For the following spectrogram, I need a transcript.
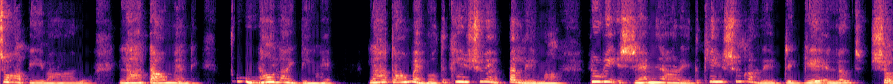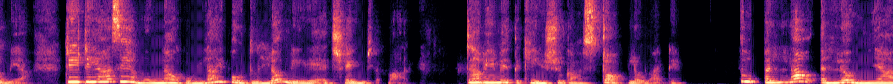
ကြွပေးပါလို့လာတောင်းမှန်တယ်သူနောက်လိုက်တယ်နဲ့လာတောင်းမယ်တော့သခင်ရှုရဲ့ပတ်လည်မှာလူတွေအယမ်းများတယ်သခင်ရှုကလည်းတကယ်အလုံးရှုံနေရဒီတရားစီရင်မှုနောက်ကိုလိုက်ဖို့သူလုပ်နေတဲ့အချိန်ဖြစ်ပါတယ်ဒါပေမဲ့သခင်ရှုက stop လုပ်လိုက်တယ် သူဘလောက်အလုံများ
